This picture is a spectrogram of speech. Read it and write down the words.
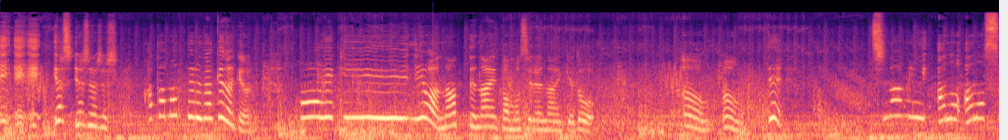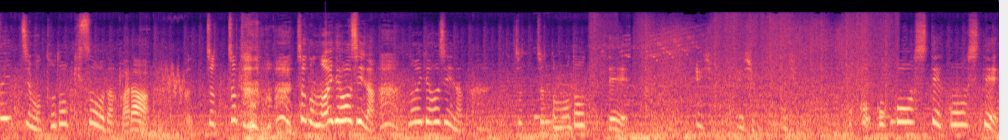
えいえいえいよしよしよしよし。固まってるだけだけどね。攻撃にはなってないかもしれないけど、うんうん。で、ちなみにあの、あのスイッチも届きそうだから、ちょ、ちょっと、ちょっと抜いてほしいな。抜いてほしいな。ちょ、ちょっと戻って、よいしょ、よいしょ、よいしょ。ここ、ここをして、こうして、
